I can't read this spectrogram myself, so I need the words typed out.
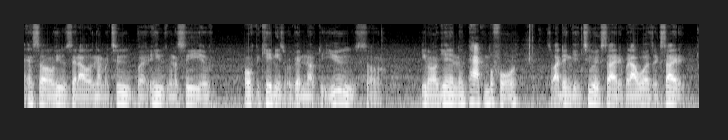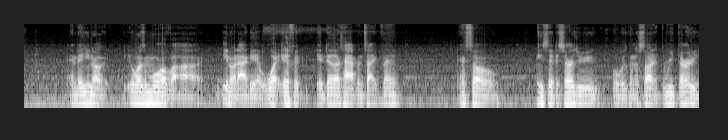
And so he said I was number two, but he was going to see if both the kidneys were good enough to use. So, you know, again, it happened before, so I didn't get too excited, but I was excited. And then, you know, it was more of a, uh, you know, the idea of what if it, it does happen type thing. And so he said the surgery was going to start at 3.30.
